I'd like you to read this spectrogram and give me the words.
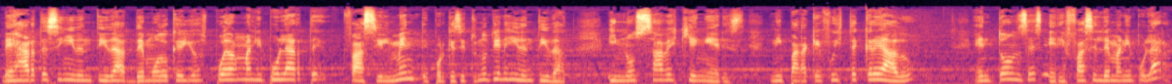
dejarte sin identidad, de modo que ellos puedan manipularte fácilmente, porque si tú no tienes identidad y no sabes quién eres ni para qué fuiste creado, entonces eres fácil de manipular.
